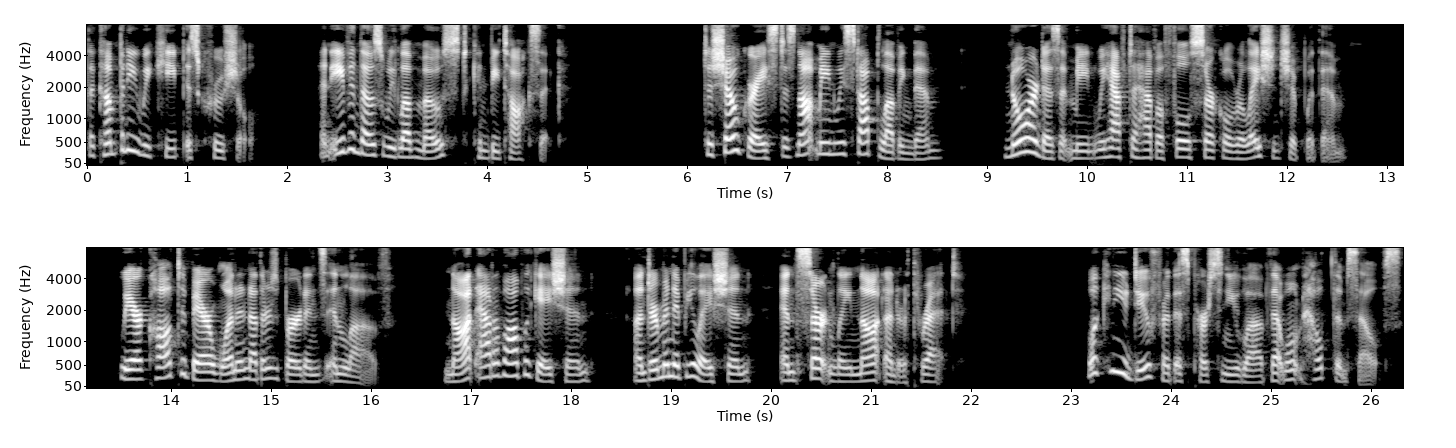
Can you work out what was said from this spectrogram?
The company we keep is crucial, and even those we love most can be toxic. To show grace does not mean we stop loving them, nor does it mean we have to have a full circle relationship with them. We are called to bear one another's burdens in love, not out of obligation, under manipulation, and certainly not under threat. What can you do for this person you love that won't help themselves?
